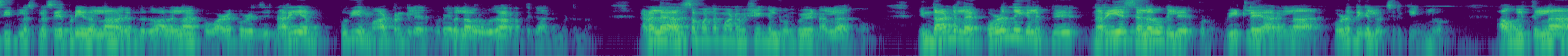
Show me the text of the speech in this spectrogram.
C plus plus எப்படி இதெல்லாம் இருந்ததோ அதெல்லாம் இப்போ வழக்கொழிஞ்சு நிறைய புதிய மாற்றங்கள் ஏற்படும். இதெல்லாம் ஒரு உதாரணத்துக்காக மட்டும்தான். அதனால் அது சம்பந்தமான விஷயங்கள் ரொம்பவே நல்லா இருக்கும். இந்த ஆண்டில் குழந்தைகளுக்கு நிறைய செலவுகள் ஏற்படும். வீட்டில் யாரெல்லாம் குழந்தைகள் வச்சுருக்கீங்களோ அவங்களுக்கெல்லாம்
